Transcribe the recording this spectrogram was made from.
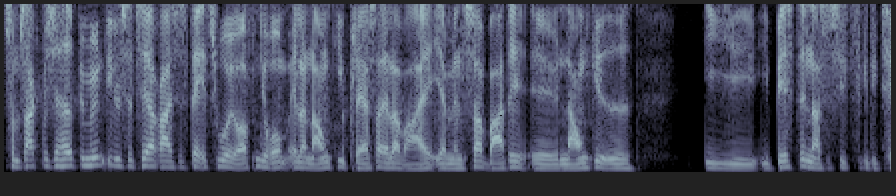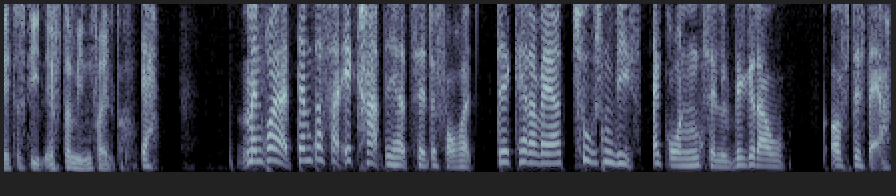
Som sagt, hvis jeg havde bemyndigelse til at rejse statuer i offentlig rum, eller navngive pladser eller veje, jamen så var det øh, navngivet i, i bedste narcissistiske diktatorstil efter mine forældre. Men prøv at høre, dem der så ikke har det her tætte forhold, det kan der være tusindvis af grunde til, hvilket der jo oftest er.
